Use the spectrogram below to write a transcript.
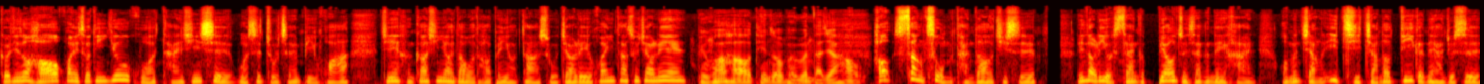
各位听众好，欢迎收听《优活谈心事》，我是主持人炳华。今天很高兴邀到我的好朋友大树教练，欢迎大树教练。炳华好，听众朋友们大家好。好，上次我们谈到，其实领导力有三个标准，三个内涵。我们讲了一集，讲到第一个内涵就是，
